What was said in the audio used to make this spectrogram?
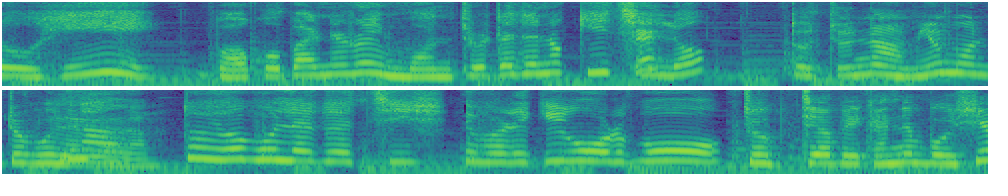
রুহি ভগবানের ওই মন্ত্রটা যেন কি ছিল? তোর জন্য আমিও মন্ত্র ভুলে না, গেলাম। তুইও ভুলে গেছিস। এবারে কি করব? চুপচাপ এখানে বসে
